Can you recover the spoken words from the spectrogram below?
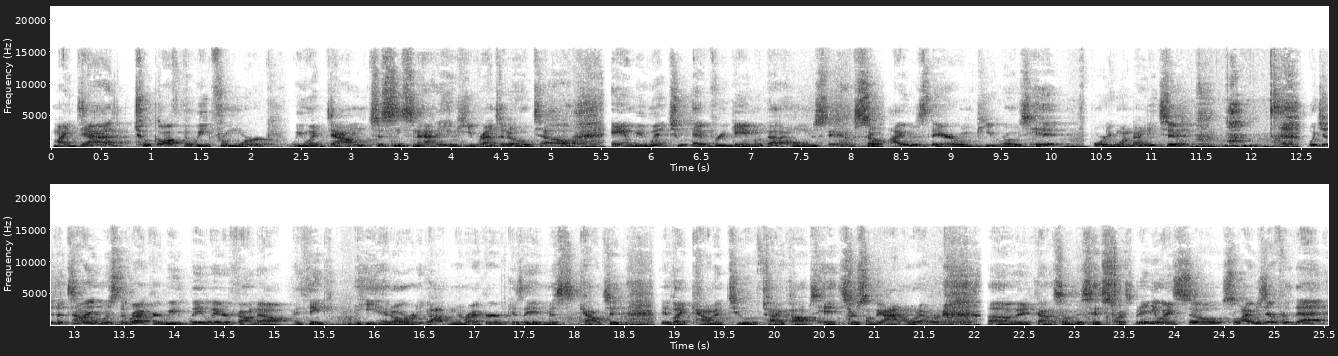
My dad took off the week from work. We went down to Cincinnati. He rented a hotel, and we went to every game of that homestand. So I was there when Pete Rose hit 4192. Which at the time was the record. We they later found out. I think he had already gotten the record because they had miscounted. They'd like counted two of Ty Cobb's hits or something. I don't know, whatever. Um, they had counted some of his hits twice. But anyway, so so I was there for that.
